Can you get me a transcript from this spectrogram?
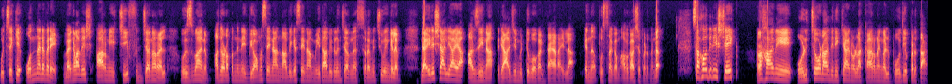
ഉച്ചയ്ക്ക് ഒന്നര വരെ ബംഗ്ലാദേശ് ആർമി ചീഫ് ജനറൽ ഉസ്മാനും അതോടൊപ്പം തന്നെ വ്യോമസേന നാവികസേന മേധാവികളും ചേർന്ന് ശ്രമിച്ചുവെങ്കിലും ധൈര്യശാലിയായ അസീന രാജ്യം വിട്ടുപോകാൻ തയ്യാറായില്ല എന്ന് പുസ്തകം അവകാശപ്പെടുന്നുണ്ട്. സഹോദരി ഷെയ്ഖ് റഹാനയെ ഒളിച്ചോടാതിരിക്കാനുള്ള കാരണങ്ങൾ ബോധ്യപ്പെടുത്താൻ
